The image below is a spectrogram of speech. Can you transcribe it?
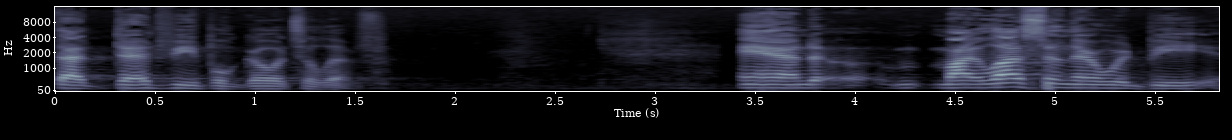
that dead people go to live. And my lesson there would be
